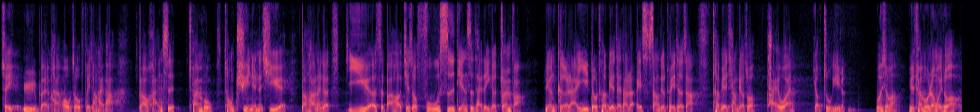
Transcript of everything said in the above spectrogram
所以日本和欧洲非常害怕，包含是川普从去年的七月到他那个一月二十八号接受福斯电视台的一个专访。连葛莱仪都特别在他的 S 上，就推特上特别强调说，台湾要注意了。为什么？因为川普认为说，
